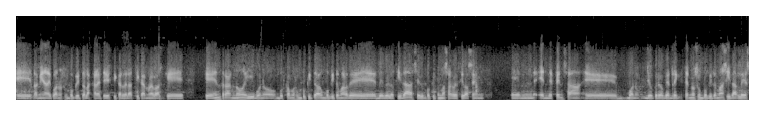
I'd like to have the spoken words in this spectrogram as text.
eh, también adecuarnos un poquito a las características de las chicas nuevas que, que entran, ¿no? Y bueno, buscamos un poquito, un poquito más de, velocidad, ser un poquito más agresivas en, en, defensa. Eh, bueno, yo creo que enriquecernos un poquito más y darles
